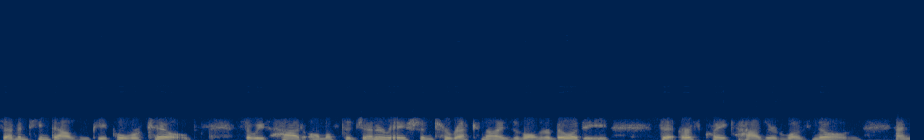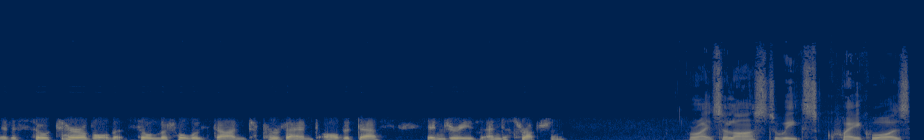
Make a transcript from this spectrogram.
17,000 people were killed. So we've had almost a generation to recognize the vulnerability. The earthquake hazard was known, and it is so terrible that so little was done to prevent all the deaths, injuries, and disruption. Right, so last week's quake was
